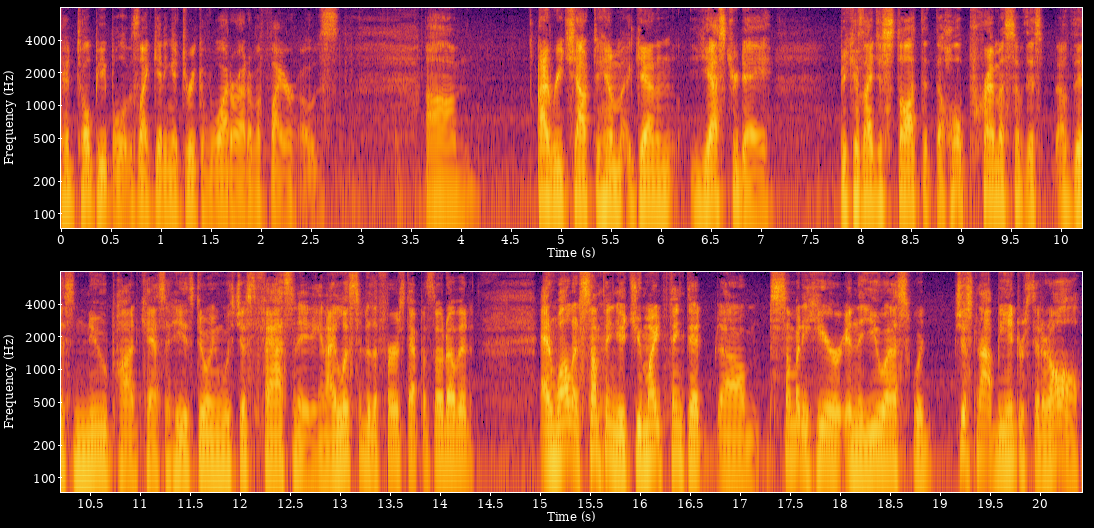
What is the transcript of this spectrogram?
had told people, it was like getting a drink of water out of a fire hose. Um, I reached out to him again yesterday because I just thought that the whole premise of this of this new podcast that he is doing was just fascinating. And I listened to the first episode of it, and while it's something that you might think that um, somebody here in the U.S. would just not be interested at all,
